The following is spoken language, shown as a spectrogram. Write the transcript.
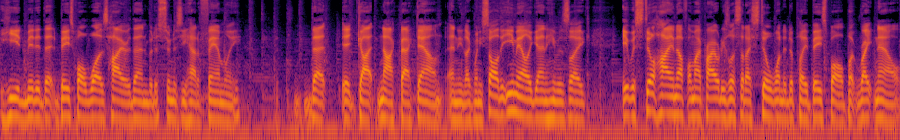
he admitted that baseball was higher then, but as soon as he had a family, that it got knocked back down. And he like when he saw the email again, he was like. It was still high enough on my priorities list that I still wanted to play baseball, but right now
